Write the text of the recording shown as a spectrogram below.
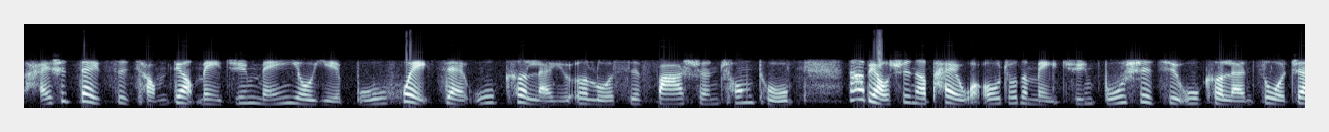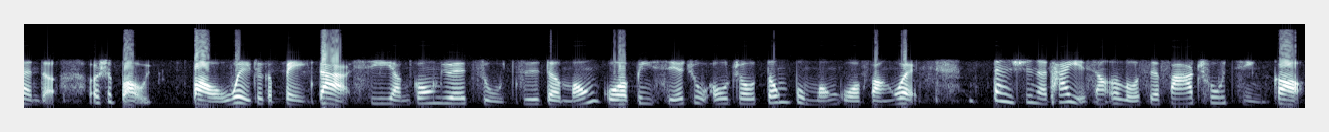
还是再次强调，美军没有也不会在乌克兰与俄罗斯发生冲突。他表示呢，派往欧洲的美军不是去乌克兰作战的，而是保保卫这个北大西洋公约组织的盟国，并协助欧洲东部盟国防卫。但是呢，他也向俄罗斯发出警告，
